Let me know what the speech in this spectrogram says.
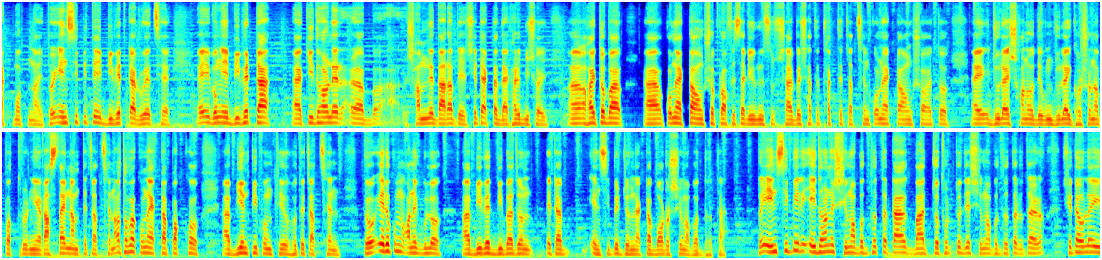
একমত নয়। তো এনসিপিতে এই বিভেদটা রয়েছে এবং এই বিভেদটা কী ধরনের সামনে দাঁড়াবে সেটা একটা দেখার বিষয়। হয়তো বা কোনো একটা অংশ প্রফেসর ইউনুসুফ সাহেবের সাথে থাকতে চাচ্ছেন, কোনো একটা অংশ হয়তো জুলাই সনদ এবং জুলাই ঘোষণাপত্র নিয়ে রাস্তায় নামতে চাচ্ছেন অথবা কোনো একটা পক্ষ বিএনপিপন্থী হতে চাচ্ছেন। তো এরকম অনেকগুলো বিভেদ বিভাজন এটা এনসিপির জন্য একটা বড় সীমাবদ্ধতা। তো এনসিপির এই ধরনের সীমাবদ্ধতাটা বা চতুর্থ যে সীমাবদ্ধতাটা, সেটা হলো এই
